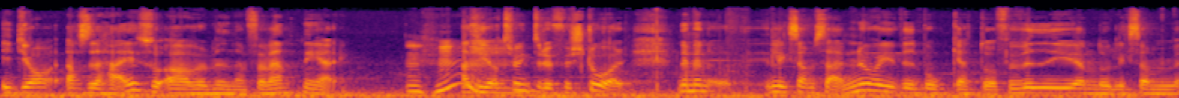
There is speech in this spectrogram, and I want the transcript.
jag, alltså det här är så över mina förväntningar. Mhm. Alltså jag tror inte du förstår. Nej men liksom så här, nu har ju vi bokat då för vi är ju ändå liksom,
